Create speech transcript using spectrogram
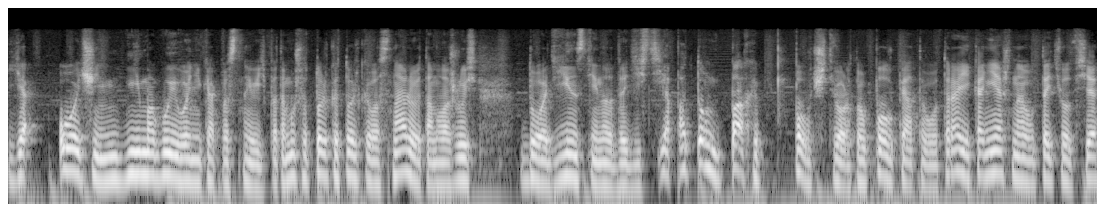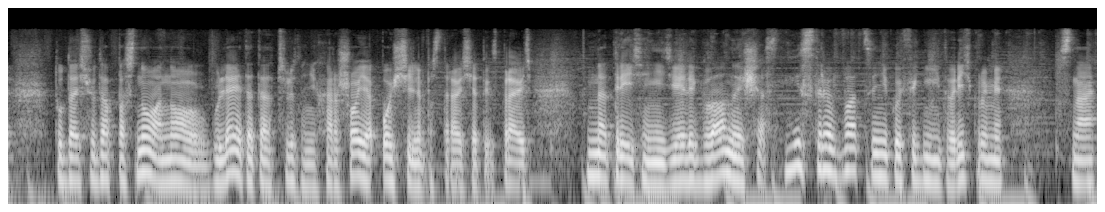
Я очень не могу его никак восстановить, потому что только-только восстанавливаю, там ложусь до 11, иногда до 10, а потом бах и пол четвертого, пол пятого утра, и, конечно, вот эти вот все туда-сюда по сну, оно гуляет, это абсолютно нехорошо, я очень сильно постараюсь это исправить на третьей неделе, главное сейчас не срываться, никакой фигни не творить, кроме сна,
